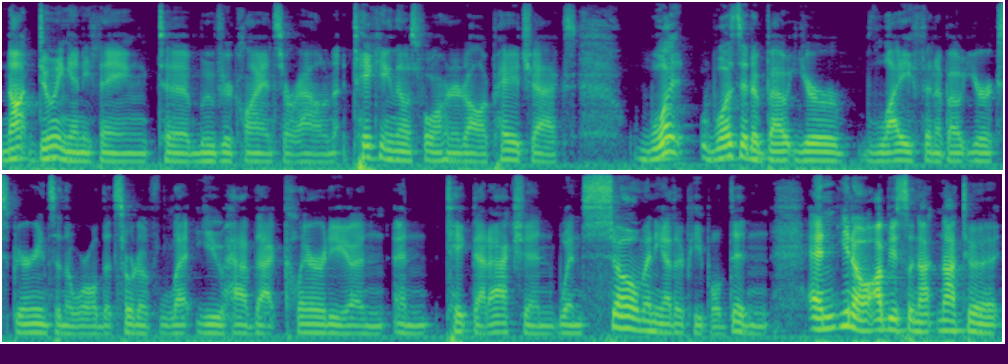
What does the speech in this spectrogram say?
not doing anything to move your clients around, taking those $400 paychecks what was it about your life and about your experience in the world that sort of let you have that clarity and and take that action when so many other people didn't? And you know obviously not not to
